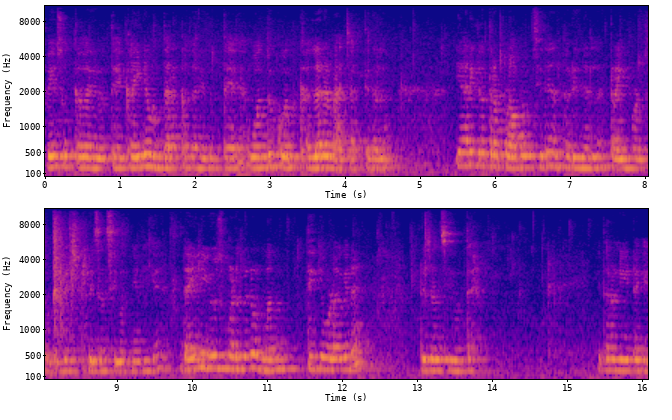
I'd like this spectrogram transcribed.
ಫೇಸ್ ಒಂದು ಕಲರ್ ಇರುತ್ತೆ, ಕೈನೇ ಒಂಥರ ಕಲರ್ ಇರುತ್ತೆ. ಒಂದಕ್ಕೊಂದು ಕಲರೇ ಮ್ಯಾಚ್ ಆಗ್ತಿರಲ್ಲ. ಯಾರಿಗೆ ಆ ಥರ ಪ್ರಾಬ್ಲಮ್ಸ್ ಇದೆ ಅಂಥವ್ರು ಇದನ್ನೆಲ್ಲ ಟ್ರೈ ಮಾಡ್ಬೋದು. ಬೆಸ್ಟ್ ರಿಸಲ್ಟ್ ಸಿಗುತ್ತೆ ನಿಮಗೆ. ಡೈಲಿ ಯೂಸ್ ಮಾಡಿದ್ರೆ ಒಂದು ಮಂತಿಗೆ ಒಳಗೇ ರಿಸಲ್ಟ್ ಸಿಗುತ್ತೆ. ಈ ಥರ ನೀಟಾಗಿ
